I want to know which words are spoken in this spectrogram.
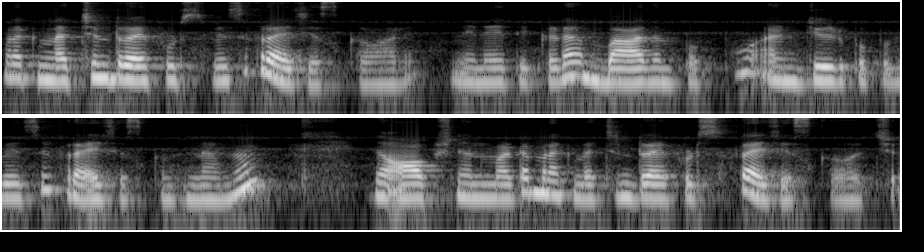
మనకు నచ్చిన డ్రై ఫ్రూట్స్ వేసి ఫ్రై చేసుకోవాలి. నేనైతే ఇక్కడ బాదం పప్పు అండ్ జీడిపప్పు వేసి ఫ్రై చేసుకుంటున్నాను. ఇది ఆప్షన్ అనమాట మనకు నచ్చిన డ్రై ఫ్రూట్స్ ఫ్రై చేసుకోవచ్చు.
